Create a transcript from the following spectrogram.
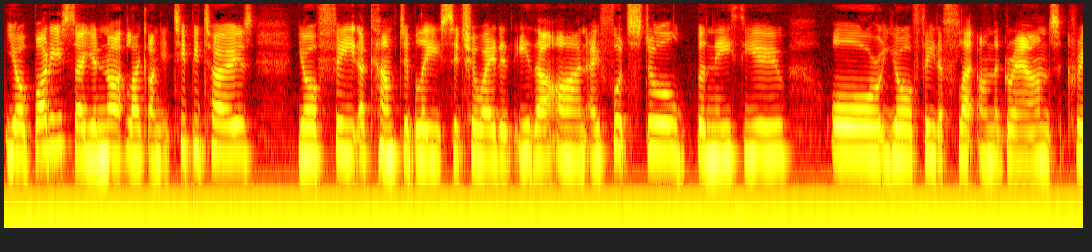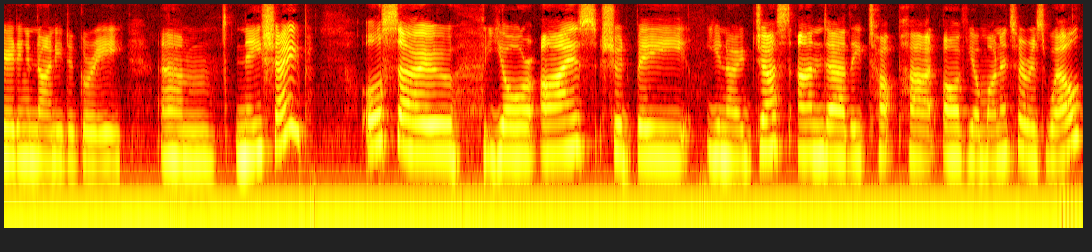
your body, so you're not like on your tippy toes. Your feet are comfortably situated either on a footstool beneath you or your feet are flat on the ground, creating a 90 degree um, knee shape. Also, your eyes should be, you know, just under the top part of your monitor as well.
